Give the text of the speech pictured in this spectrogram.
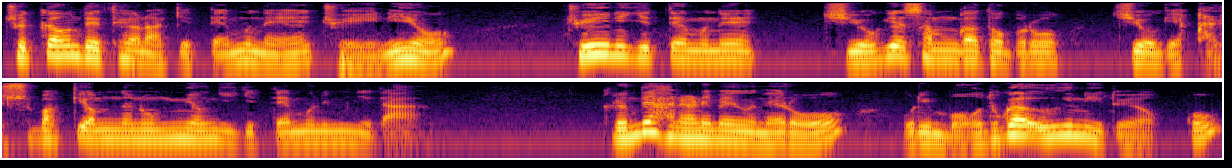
죄 가운데 태어났기 때문에 죄인이요. 죄인이기 때문에 지옥의 삶과 더불어 지옥에 갈 수밖에 없는 운명이기 때문입니다. 그런데 하나님의 은혜로 우리 모두가 의인이 되었고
